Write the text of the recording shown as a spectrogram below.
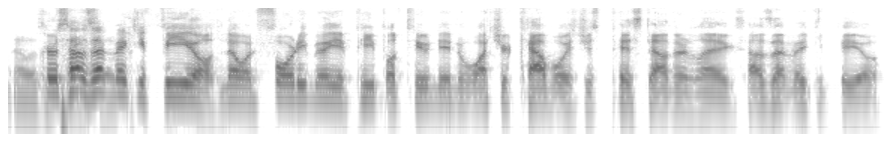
that was Chris, impressive. how's that make you feel? Knowing 40 million people tuned in to watch your Cowboys just piss down their legs. How's that make you feel?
